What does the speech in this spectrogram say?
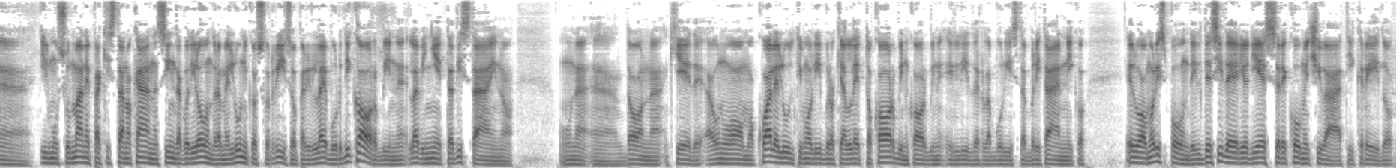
eh, il musulmane pakistano Khan, sindaco di Londra, ma è l'unico sorriso per il Labour di Corbyn, la vignetta di Staino. Una eh, donna chiede a un uomo qual è l'ultimo libro che ha letto Corbyn, Corbyn è il leader laburista britannico, e l'uomo risponde il desiderio di essere come Civati, credo.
